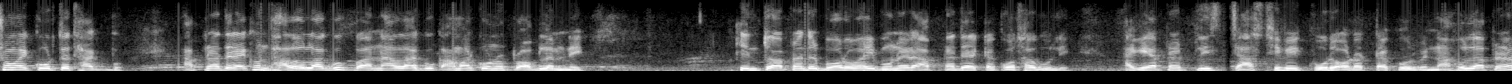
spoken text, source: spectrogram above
সময় করতে থাকব। আপনাদের এখন ভালো লাগুক বা না লাগুক, আমার কোনো প্রবলেম নেই। কিন্তু আপনাদের বড় ভাই বোনেরা আপনাদের একটা কথা বলি। আগে আপনারা প্লিজ জাস্টিফাই করে অর্ডারটা করবেন, না হলে আপনারা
